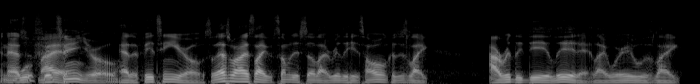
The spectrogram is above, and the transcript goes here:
And as a whoop my 15 year old, as a 15 year old. So that's why it's like some of this stuff like really hits home because it's like I really did live that like where it was like,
